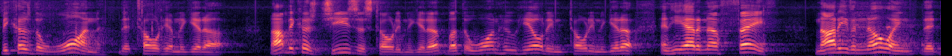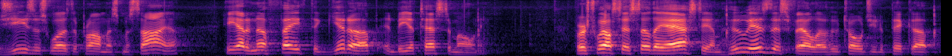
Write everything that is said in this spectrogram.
because the one that told him to get up. Not because Jesus told him to get up, but the one who healed him told him to get up. And he had enough faith, not even knowing that Jesus was the promised Messiah. He had enough faith to get up and be a testimony. Verse 12 says, So they asked him, Who is this fellow who told you to pick up,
